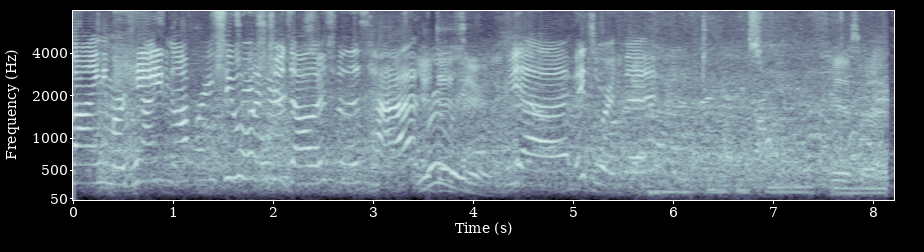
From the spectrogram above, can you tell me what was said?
Buying and merchandising operations. Two hundred dollars for this hat. You're Really? dead serious. Yeah, it's worth it. It is what it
